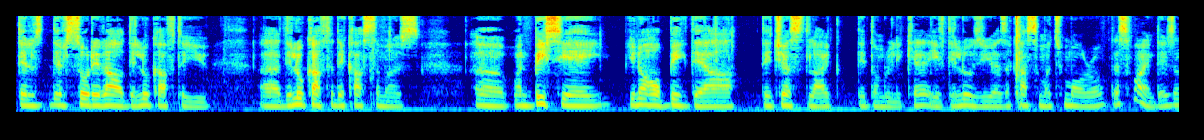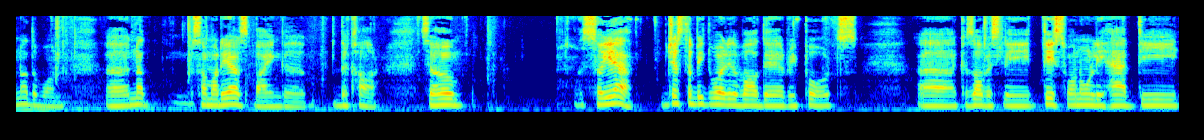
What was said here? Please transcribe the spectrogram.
they'll, they'll sort it out. They look after you. Uh, they look after their customers. Uh, when BCA, you know how big they are they just like they don't really care. If they lose you as a customer tomorrow that's fine. There's another one uh not somebody else buying uh, the car. So so yeah just a bit worried about the reports because uh, obviously this one only had the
